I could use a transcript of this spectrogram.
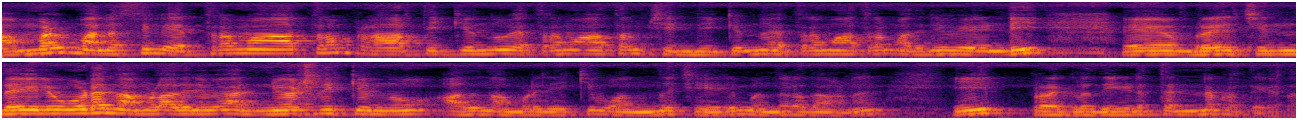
നമ്മൾ മനസ്സിൽ എത്രമാത്രം പ്രാർത്ഥിക്കുന്നു എത്രമാത്രം ചിന്തിക്കുന്നു എത്രമാത്രം അതിനു വേണ്ടി ചിന്തയിലൂടെ നമ്മൾ അതിനെ അന്വേഷിക്കുന്നു അത് നമ്മളിലേക്ക് വന്നു ചേരും എന്നുള്ളതാണ് ഈ പ്രകൃതിയുടെ തന്നെ പ്രത്യേകത.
